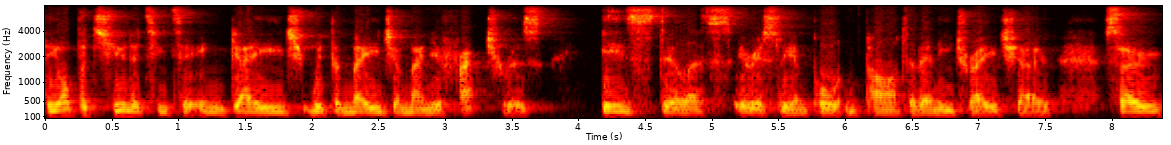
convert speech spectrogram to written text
the opportunity to engage with the major manufacturers is still a seriously important part of any trade show. So,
